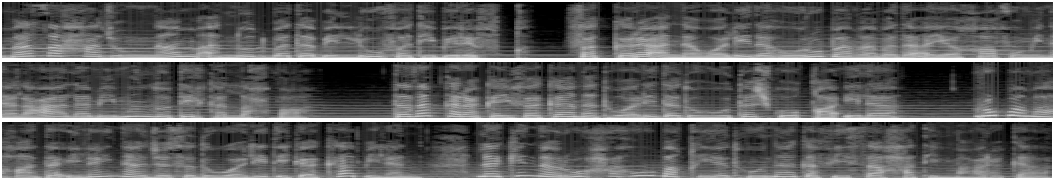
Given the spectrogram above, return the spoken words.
مسح جنام الندبة باللوفة برفق. فكر أن والده ربما بدأ يخاف من العالم منذ تلك اللحظة. تذكر كيف كانت والدته تشكو قائلة ربما عاد إلينا جسد والدك كاملا لكن روحه بقيت هناك في ساحة المعركة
